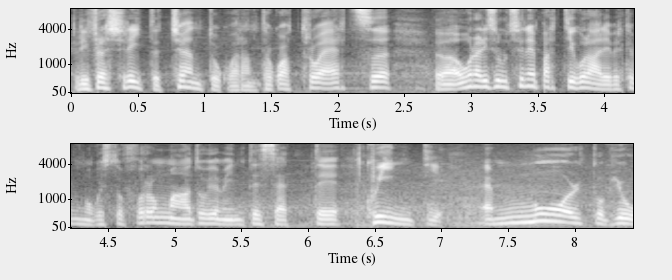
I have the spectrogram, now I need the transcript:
refresh rate 144 Hz, eh, una risoluzione particolare perché abbiamo questo formato ovviamente 7 quinti, è molto più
